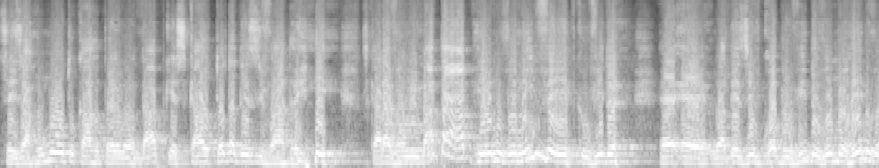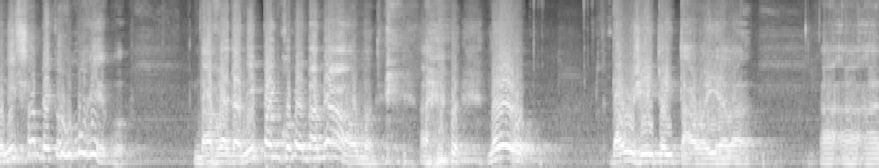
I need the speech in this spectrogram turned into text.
Vocês arrumam outro carro para eu andar, porque esse carro todo adesivado aí, os caras vão me matar, e eu não vou nem ver, porque o vidro, é, é, o adesivo cobre o vidro, eu vou morrer, não vou nem saber que eu vou morrer, pô. Não vai dar nem para encomendar minha alma. Não, dá um jeito aí e tal. Aí ela, a, a- a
